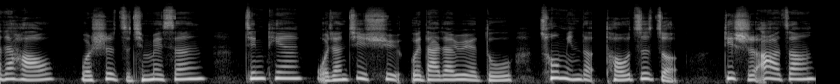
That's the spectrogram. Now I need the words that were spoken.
大家好，我是子晴妹森。今天我将继续为大家阅读《聪明的投资者》第十二章：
